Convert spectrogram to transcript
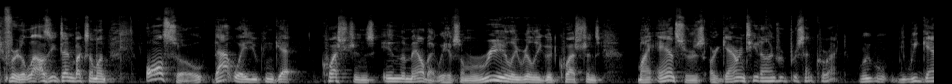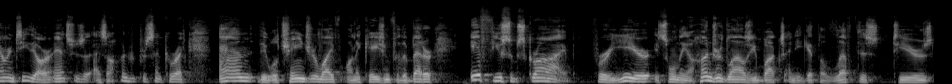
for a lousy 10 bucks a month, also, that way you can get questions in the mailbag. We have some really, really good questions. My answers are guaranteed 100% correct. We, will, we guarantee our answers as 100% correct, and they will change your life on occasion for the better. If you subscribe for a year, it's only 100 lousy bucks, and you get the Leftist Tears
